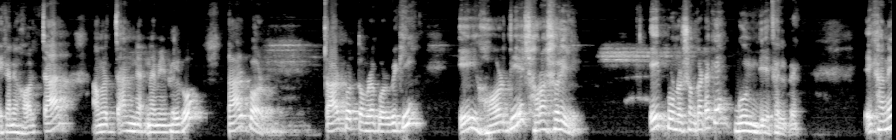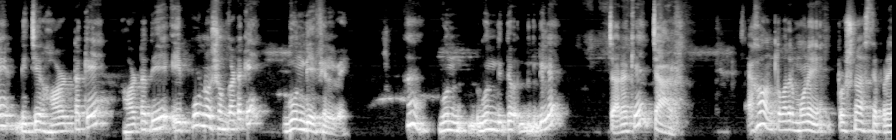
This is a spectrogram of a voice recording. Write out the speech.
এখানে হর চার, আমরা চার নামিয়ে ফেলব। তারপর তারপর তোমরা করবে কি? এই হর দিয়ে সরাসরি এই পূর্ণ সংখ্যাটাকে গুণ দিয়ে ফেলবে। এখানে নিচের হরটাকে, হরটা দিয়ে এই পূর্ণ সংখ্যাটাকে গুণ দিয়ে ফেলবে। হ্যাঁ গুণ গুণ দিতে, দিলে চারাকে চার। এখন তোমাদের মনে প্রশ্ন আসতে পারে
